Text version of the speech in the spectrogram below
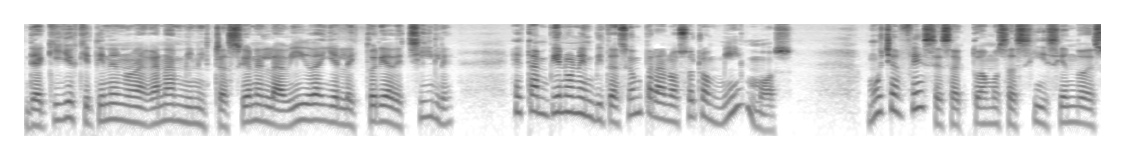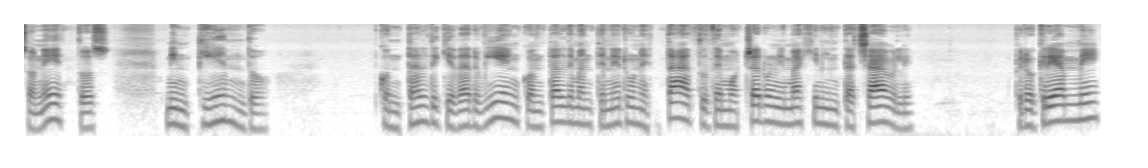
de aquellos que tienen una gran administración en la vida y en la historia de Chile, es también una invitación para nosotros mismos. Muchas veces actuamos así, siendo deshonestos, mintiendo, con tal de quedar bien, con tal de mantener un estatus, de mostrar una imagen intachable. Pero créanme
